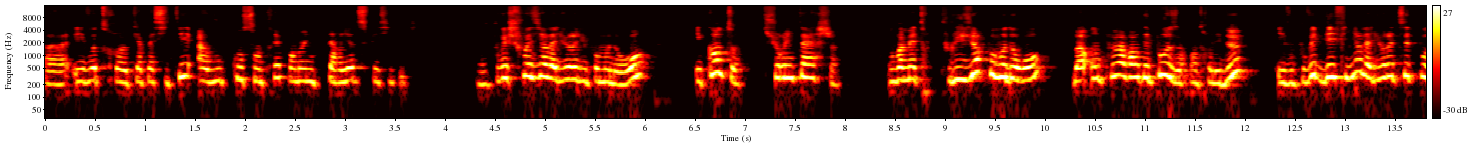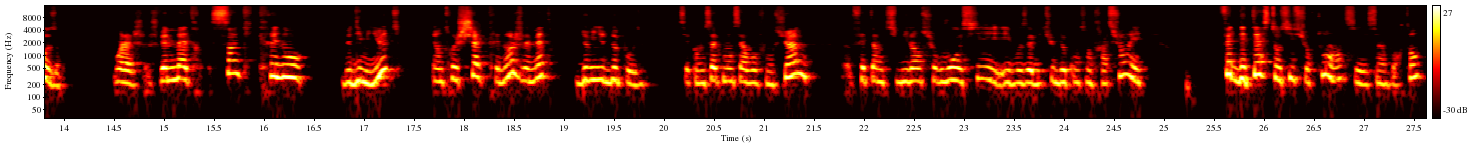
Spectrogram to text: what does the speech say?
euh, et votre capacité à vous concentrer pendant une période spécifique. Vous pouvez choisir la durée du Pomodoro, et quand sur une tâche, on va mettre plusieurs Pomodoro, bah, on peut avoir des pauses entre les deux et vous pouvez définir la durée de cette pause. Voilà, je vais mettre 5 créneaux de 10 minutes et entre chaque créneau, je vais mettre 2 minutes de pause. C'est comme ça que mon cerveau fonctionne. Faites un petit bilan sur vous aussi et vos habitudes de concentration et faites des tests aussi surtout, hein, c'est important.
